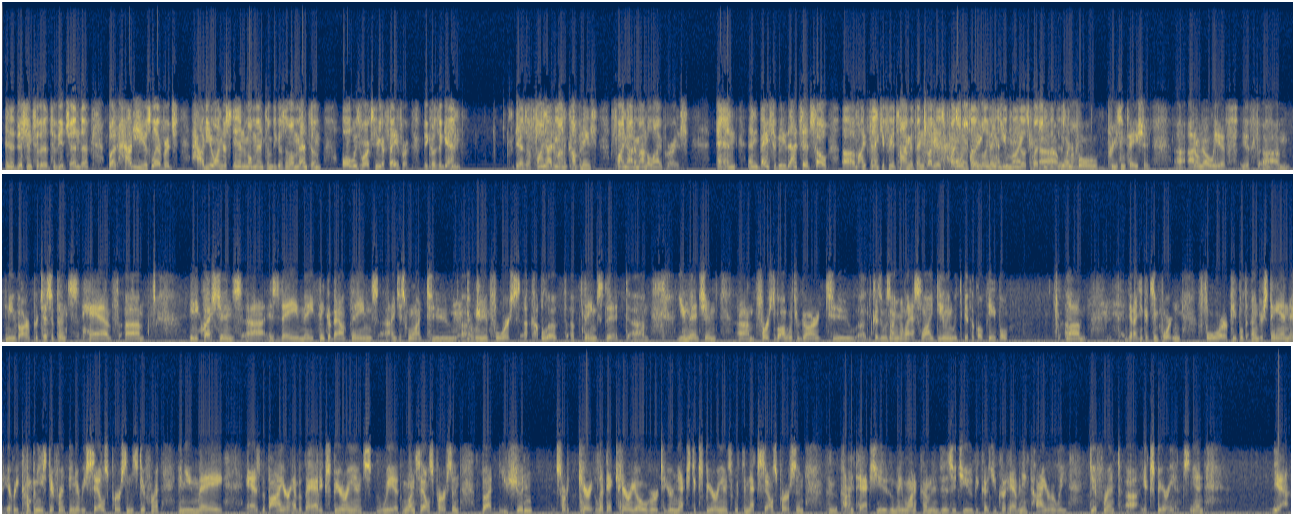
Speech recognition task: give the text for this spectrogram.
in addition to the to the agenda, but how do you use leverage? How do you understand momentum? Because the momentum always works in your favor. Because again, there's a finite amount of companies, finite amount of libraries. And and basically that's it. So um, I thank you for your time. If anybody has questions, I'm willing thank to you, Mike. those questions uh, wonderful time. presentation. Uh, I don't know if if um, any of our participants have um, any questions uh, as they may think about things. I just want to uh, reinforce a couple of, of things that um, you mentioned. Um, first of all, with regard to, uh, because it was on your last slide, dealing with difficult people, um, that I think it's important for people to understand that every company is different and every salesperson is different, and you may as the buyer have a bad experience with one salesperson, but you shouldn't sort of carry, let that carry over to your next experience with the next salesperson who contacts you, who may want to come and visit you because you could have an entirely different uh, experience. And yeah,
